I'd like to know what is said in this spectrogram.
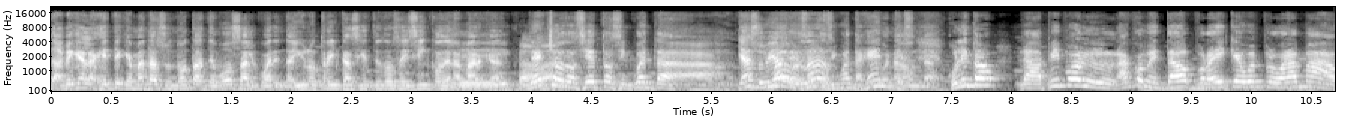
También a la gente que manda sus notas de voz al 41 30 7265 de la Sí, marca. cabal. De hecho, 250. Ya subió, ¿verdad? 250 Qué gentes. buena onda. Julito, la People ha comentado por ahí qué buen programa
